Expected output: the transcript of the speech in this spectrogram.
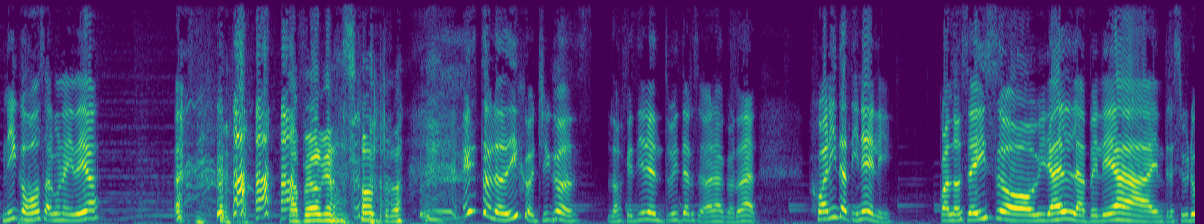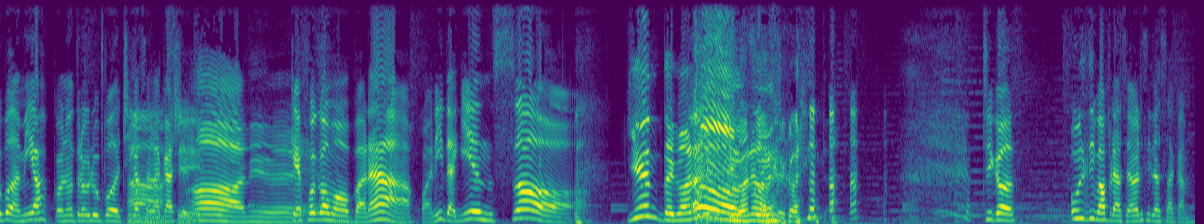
Nico, ¿vos alguna idea? Está peor que nosotros. Esto lo dijo, chicos. Los que tienen Twitter se van a acordar. Juanita Tinelli. Cuando se hizo viral la pelea entre su grupo de amigas con otro grupo de chicas Ah, en la calle. sí. Ah, ni idea. Que fue como, pará, Juanita, ¿quién sos? ¿Quién te conoce? te conoce, Juanita. Chicos, última frase, a ver si la sacan.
